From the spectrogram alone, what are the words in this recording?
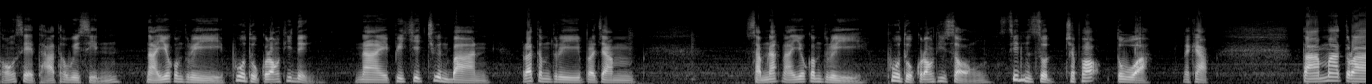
ของเศรษฐาทวีสิน นายกรัฐมนตรีผู้ถูกร้องที่หนึ่งนายพิชิตชื่นบาน รัฐมนตรีประจำสำนักนายกรัฐมนตรี ผู้ถูกร้องที่ 2 สิ้นสุดเฉพาะตัวนะครับ ตามมาตรา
